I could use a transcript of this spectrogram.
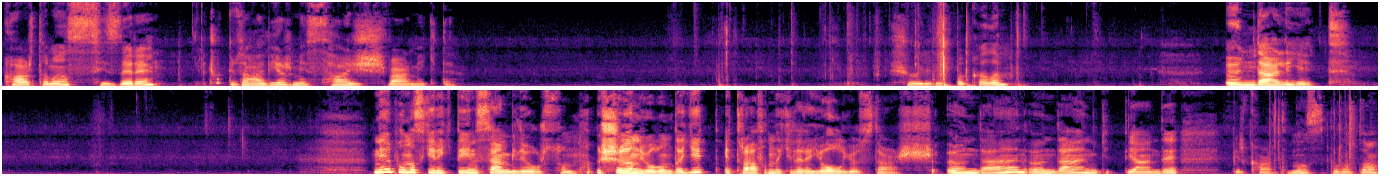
kartımız sizlere çok güzel bir mesaj vermekte. Şöyle bir bakalım. Önderli yet. Ne yapılması gerektiğini sen biliyorsun. Işığın yolunda git, etrafındakilere yol göster. Önden önden git diyen bir kartımız burada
